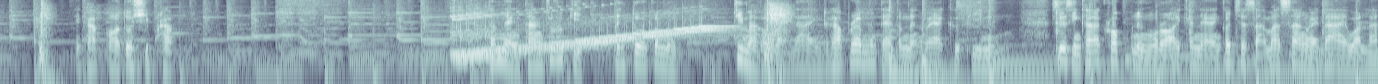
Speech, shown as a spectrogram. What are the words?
4. นะครับ ออโต้ชิปครับ ตำแหน่งทางธุรกิจเป็นตัวกำหนด ที่มาของรายได้นะครับ เริ่มตั้งแต่ตำแหน่งแรกคือ P1 ซื้อสินค้าครบ 100 คะแนนก็จะสามารถสร้างรายได้วันละ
